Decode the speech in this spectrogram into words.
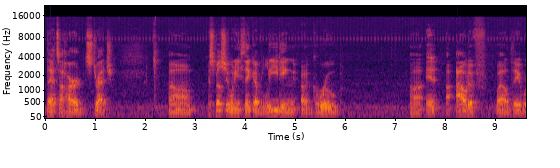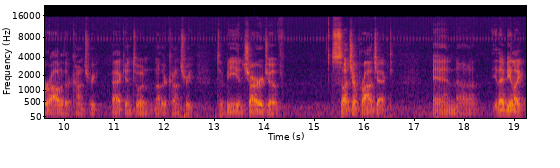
that's a hard stretch. Um, especially when you think of leading a group uh, in, uh, out of well, they were out of their country, back into another country, to be in charge of such a project, and uh, that'd be like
